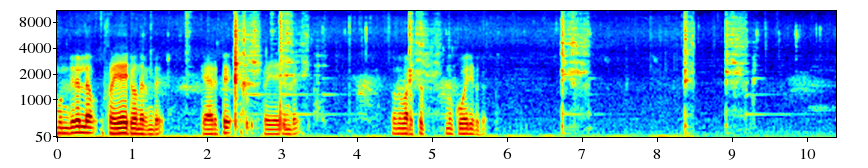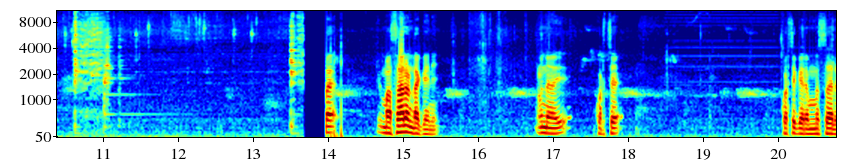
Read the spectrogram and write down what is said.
മുന്തിരെല്ലാം ഫ്രൈ ആയിട്ട് വന്നിട്ടുണ്ട്. ക്യാരറ്റ് ഫ്രൈ ആയിട്ടുണ്ട്. ഒന്ന് വറുത്ത് ഒന്ന് കോരിയെടുക്കുക മസാല ഉണ്ടാക്കാൻ ഒന്നായി കുറച്ച് കുറച്ച് ഗരം മസാല.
